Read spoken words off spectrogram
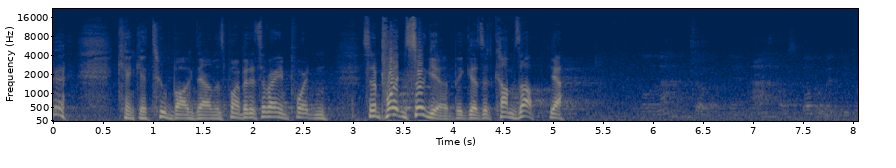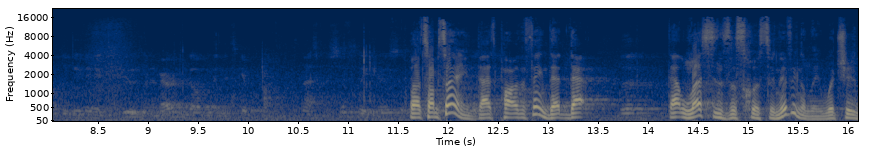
can't get too bogged down at this point. But it's a very important, it's an important sugya because it comes up. Yeah. Well, that's what I'm saying. That's part of the thing. That, that, that lessens the schus significantly, which, is,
